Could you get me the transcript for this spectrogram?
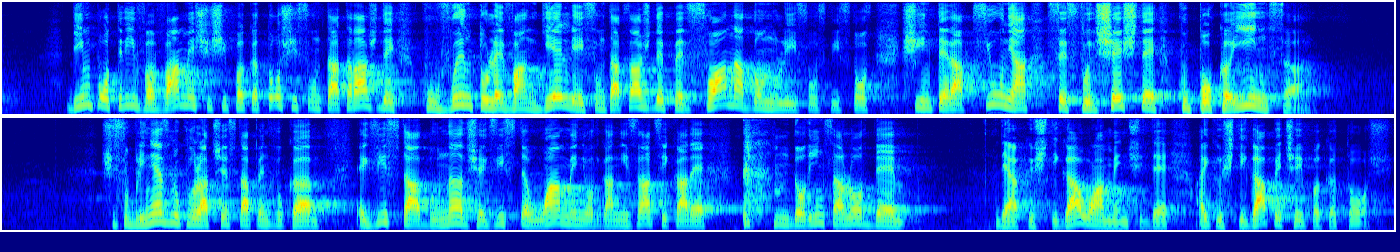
Din potrivă, vameșii și păcătoșii sunt atrași de cuvântul Evangheliei, sunt atrași de persoana Domnului Isus Hristos și interacțiunea se sfârșește cu pocăință. Și subliniez lucrul acesta pentru că există adunări și există oameni, organizații care, în dorința lor de, de a câștiga oameni și de a-i câștiga pe cei păcătoși,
